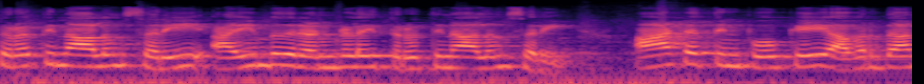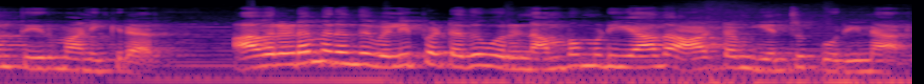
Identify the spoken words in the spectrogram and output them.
துரத்தினாலும் சரி ஐம்பது ரன்களை துரத்தினாலும் சரி ஆட்டத்தின் போக்கை அவர்தான் தீர்மானிக்கிறார். அவரிடமிருந்து வெளிப்பட்டது ஒரு நம்ப முடியாத ஆட்டம் என்று கூறினார்.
